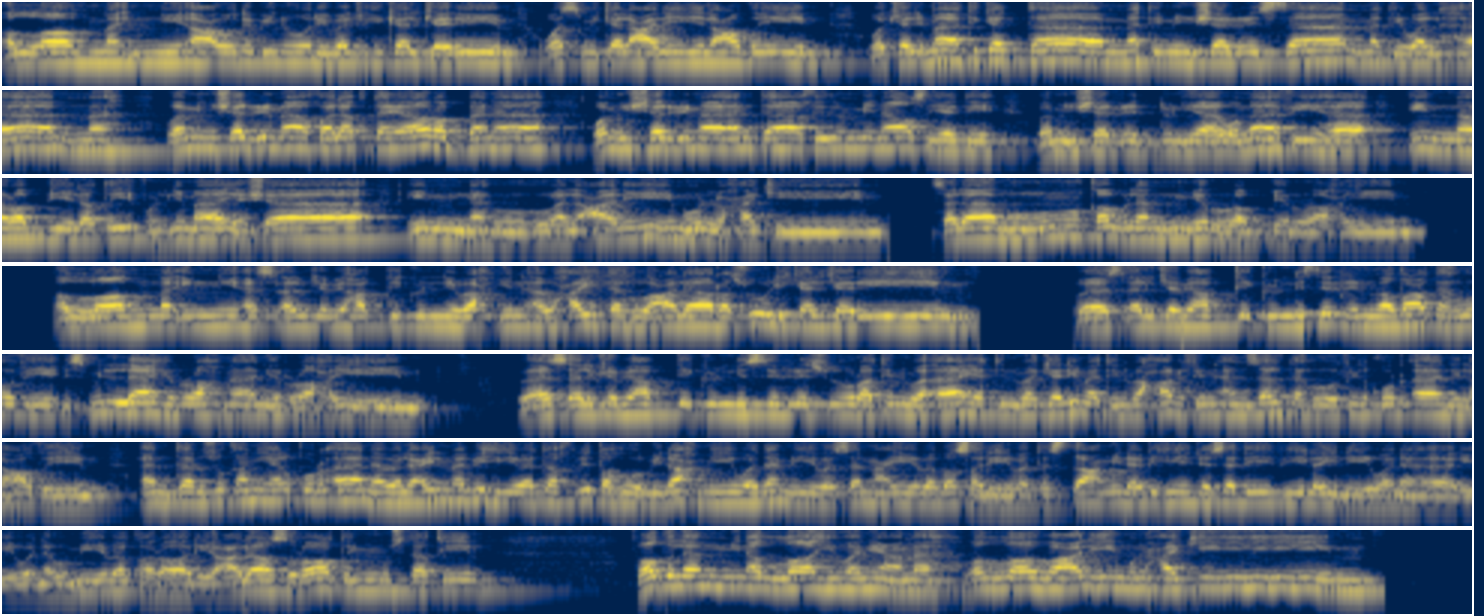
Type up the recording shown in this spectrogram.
اللهم إني أعوذ بنور وجهك الكريم واسمك العلي العظيم وكلماتك التامة من شر السامة والهامة ومن شر ما خلقت يا ربنا ومن شر ما أنت آخذ بناصيته ومن شر الدنيا وما فيها إن ربي لطيف لما يشاء إنه هو العليم الحكيم سلام قولا من رب رحيم اللهم إني أسألك بحق كل وحي أوحيته على رسولك الكريم وأسألك بحق كل سر وضعته في بسم الله الرحمن الرحيم. وأسألك بحق كل سر سورة وآية وكلمة وحرف أنزلته في القرآن العظيم أن ترزقني القرآن والعلم به وتخلطه بلحمي ودمي وسمعي وبصري وتستعمل به جسدي في ليلي ونهاري ونومي وقراري على صراط مستقيم. فضلا من الله ونعمة والله عليم حكيم.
